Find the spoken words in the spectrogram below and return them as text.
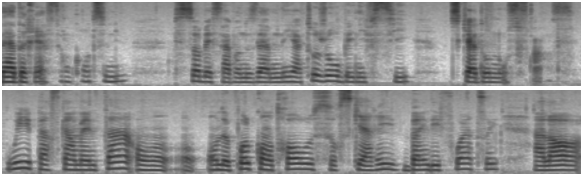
adresse, on continue. Puis ça, ben, ça va nous amener à toujours bénéficier du cadeau de nos souffrances. Oui, parce qu'en même temps, on n'a pas le contrôle sur ce qui arrive bien des fois, tu sais. Alors,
